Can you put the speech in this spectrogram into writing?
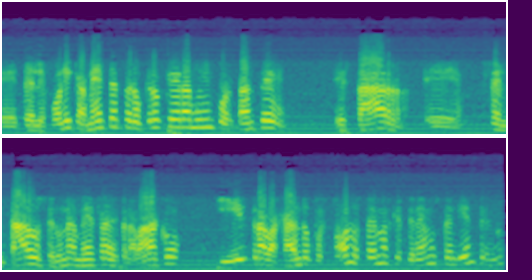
eh, telefónicamente, pero creo que era muy importante estar eh, sentados en una mesa de trabajo y ir trabajando pues todos los temas que tenemos pendientes, ¿no?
